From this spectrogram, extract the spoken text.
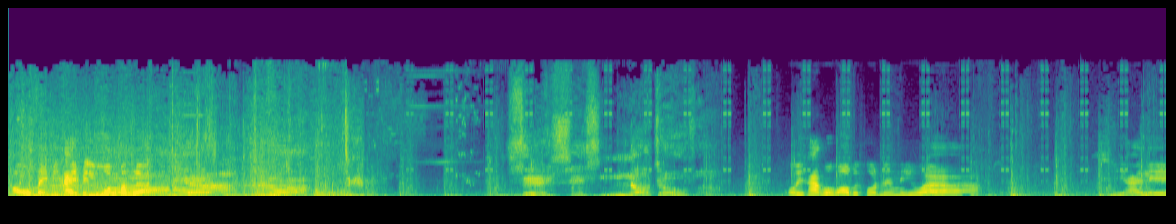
เขาไม่มีใครไปล้วงบ้างเหรอ This is not over! โอ้ยข้างผมออกไปคนหนึ่งนี่หว่าชี้หายแล้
